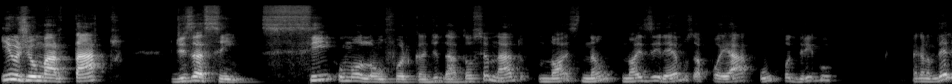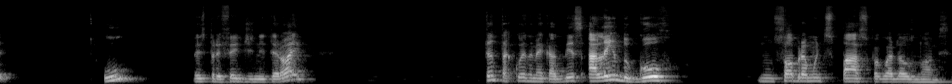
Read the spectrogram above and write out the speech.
E o Gilmar Tato diz assim: se o Molon for candidato ao Senado, nós não, nós iremos apoiar o Rodrigo. Como é, é o nome dele? O ex-prefeito de Niterói. Tanta coisa na minha cabeça. Além do Gol, não sobra muito espaço para guardar os nomes.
